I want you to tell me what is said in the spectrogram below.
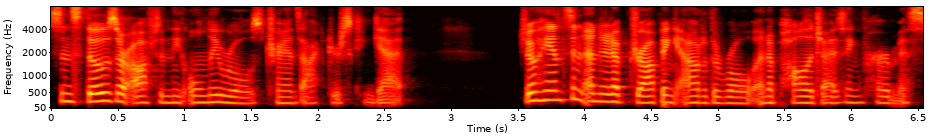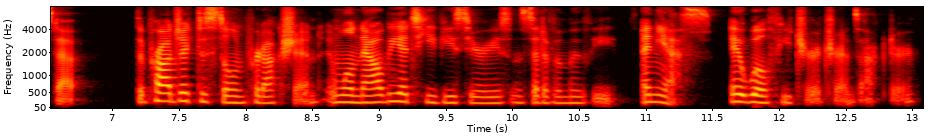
since those are often the only roles trans actors can get. Johansson ended up dropping out of the role and apologizing for her misstep. The project is still in production and will now be a TV series instead of a movie, and yes, it will feature a trans actor.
